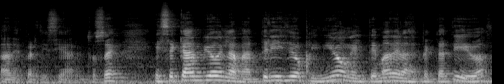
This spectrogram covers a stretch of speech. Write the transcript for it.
a, desperdiciar. Entonces, ese cambio en la matriz de opinión, el tema de las expectativas,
